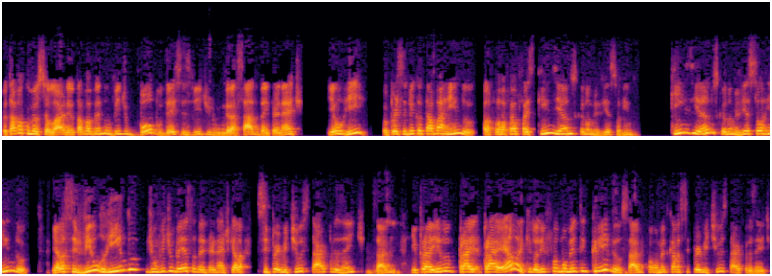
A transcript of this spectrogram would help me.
eu tava com meu celular eu tava vendo um vídeo bobo desses vídeos engraçados da internet e eu ri. Eu percebi que eu tava rindo. Ela falou, Rafael, faz 15 anos que eu não me via sorrindo. 15 anos que eu não me via sorrindo. E ela se viu rindo de um vídeo besta da internet, que ela se permitiu estar presente, sabe? E para ela, aquilo ali foi um momento incrível, sabe? Foi um momento que ela se permitiu estar presente.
